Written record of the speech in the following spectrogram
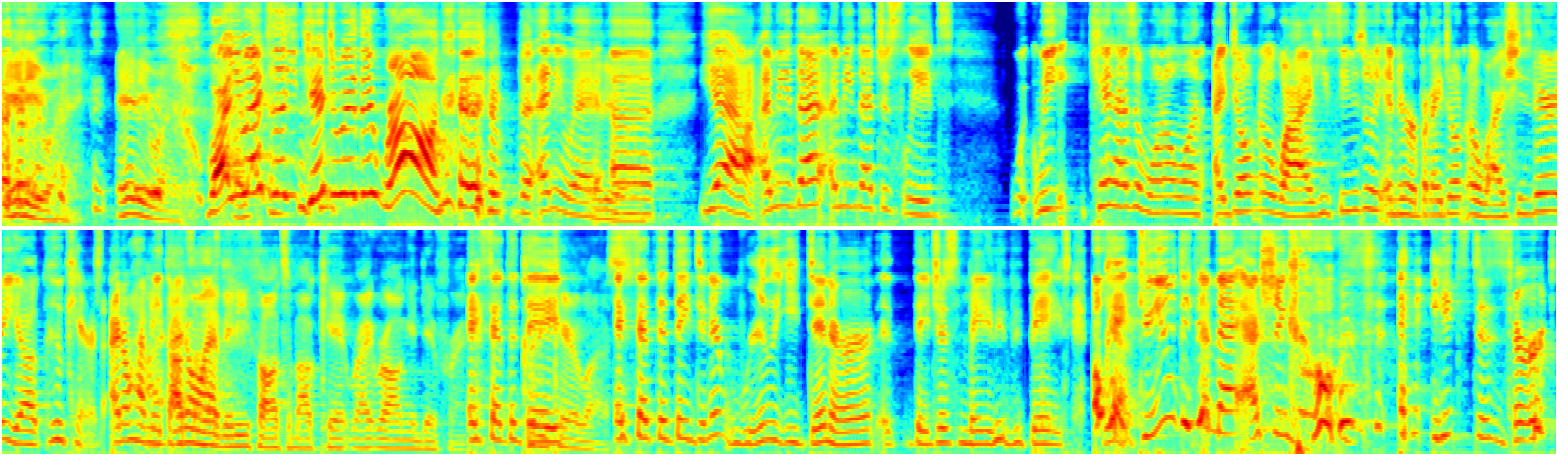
anyway, anyway. Why are you acting like you can't do anything wrong? but anyway, anyway, uh, yeah, I mean that I mean that just leads we Kit has a one on one. I don't know why. He seems really into her, but I don't know why. She's very young. Who cares? I don't have any thoughts. I, don't have this. any thoughts about Kit. Right, wrong, indifferent. Except that Couldn't they care less. Except that they didn't really eat dinner. They just made it be baked. Okay. Yeah. Do you think that Matt actually goes and eats dessert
